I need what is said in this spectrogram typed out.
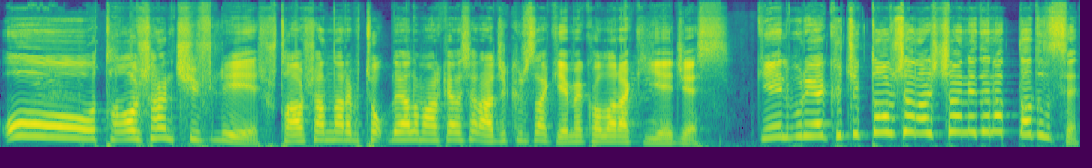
Oo, tavşan çiftliği. Şu tavşanları bir toplayalım arkadaşlar. Acıkırsak yemek olarak yiyeceğiz. Gel buraya küçük tavşan aşağı neden atladın sen?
